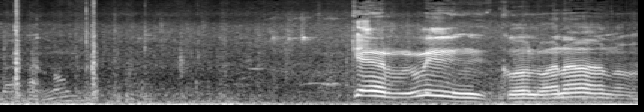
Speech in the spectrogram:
Bananón. Qué rico el banano.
